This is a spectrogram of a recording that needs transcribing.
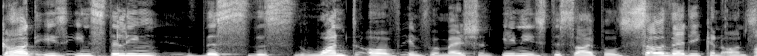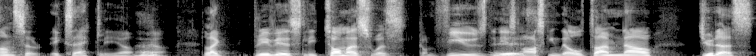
God is instilling this, this want of information in his disciples so that he can answer. answer exactly yeah yeah like previously thomas was confused and he's asking the whole time now judas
